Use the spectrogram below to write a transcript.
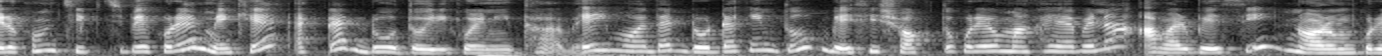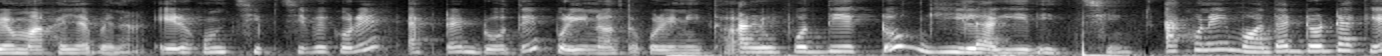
এরকম চিপচিপে করে মেখে একটা ডো তৈরি করে নিতে হবে। এই ময়দার ডোটা কিন্তু বেশি শক্ত করেও মাখা যাবে না, আবার বেশি নরম করেও মাখা যাবে না। এরকম চিপচিপে করে একটা ডোতে পরিণত করে নিতে হবে। আর উপর দিয়ে একটু ঘি লাগিয়ে দিচ্ছি। এখন এই ময়দার ডোটাকে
